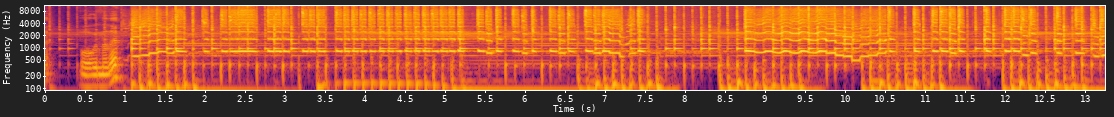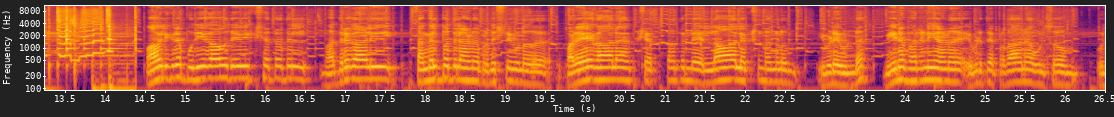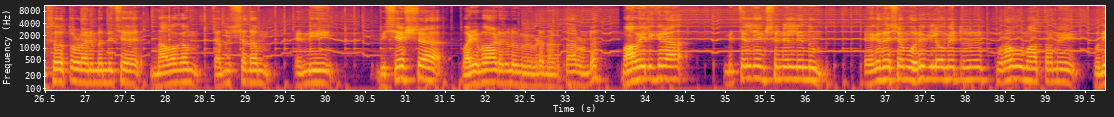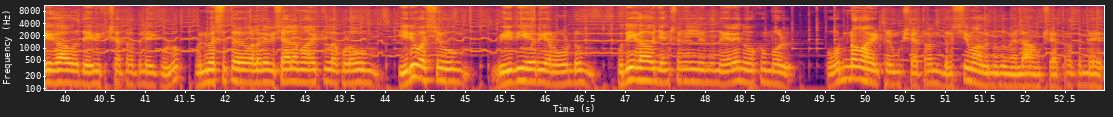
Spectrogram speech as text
പോകുന്നത്. മാവേലിക്കര പുതിയകാവ് ദേവി ക്ഷേത്രത്തിൽ ഭദ്രകാളി സങ്കല്പത്തിലാണ് പ്രതിഷ്ഠയുള്ളത്. പഴയകാല ക്ഷേത്രത്തിന്റെ എല്ലാ ലക്ഷണങ്ങളും ഇവിടെയുണ്ട്. മീനഭരണിയാണ് ഇവിടുത്തെ പ്രധാന ഉത്സവം. ഉത്സവത്തോടനുബന്ധിച്ച് നവകം ചതുശതം എന്നീ വിശേഷ വഴിപാടുകളും ഇവിടെ നടത്താറുണ്ട്. മാവേലിക്കര മിച്ചൽ ജംഗ്ഷനിൽ നിന്നും ഏകദേശം ഒരു കിലോമീറ്റർ കുറവ് മാത്രമേ പുതിയകാവ് ദേവീക്ഷേത്രത്തിലേക്കുള്ളൂ. മുൻവശത്ത് വളരെ വിശാലമായിട്ടുള്ള കുളവും ഇരുവശവും വീതിയേറിയ റോഡും പുതിയകാവ് ജംഗ്ഷനിൽ നിന്ന് നേരെ നോക്കുമ്പോൾ പൂർണമായിട്ടും ക്ഷേത്രം ദൃശ്യമാകുന്നതുമെല്ലാം ക്ഷേത്രത്തിന്റെ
